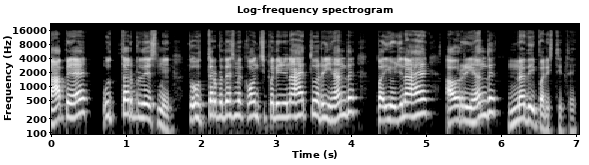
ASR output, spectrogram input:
कहाँ पे है? उत्तर प्रदेश में। तो उत्तर प्रदेश में कौन सी परियोजना है? तो रिहंद परियोजना है और रिहंद नदी पर स्थित है।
